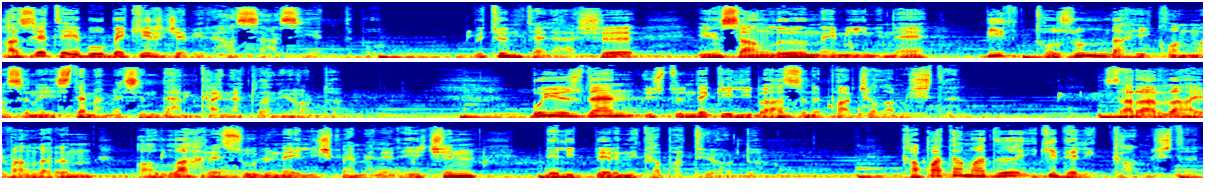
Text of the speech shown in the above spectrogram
Hazreti Ebu Bekirce bir hassasiyetti bu. Bütün telaşı insanlığın eminine bir tozun dahi konmasını istememesinden kaynaklanıyordu. Bu yüzden üstündeki libasını parçalamıştı. Zararlı hayvanların Allah Resulüne ilişmemeleri için deliklerini kapatıyordu. Kapatamadığı iki delik kalmıştı.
